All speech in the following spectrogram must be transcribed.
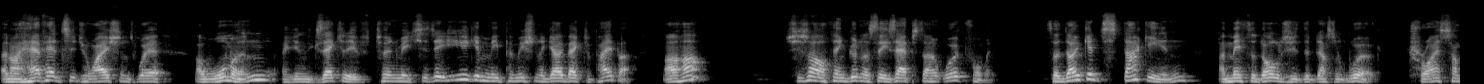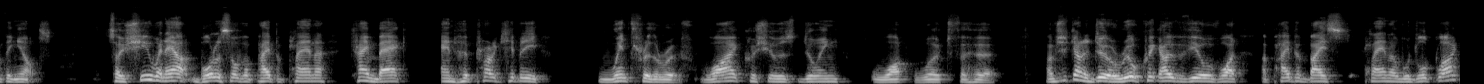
And I have had situations where a woman, an executive, turned to me. She said, Are you giving me permission to go back to paper? Uh huh. She said, Oh, thank goodness these apps don't work for me. So don't get stuck in a methodology that doesn't work. Try something else. So she went out, bought herself a paper planner, came back, and her productivity went through the roof. Why? Because she was doing what worked for her. I'm just going to do a real quick overview of what a paper based planner would look like,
